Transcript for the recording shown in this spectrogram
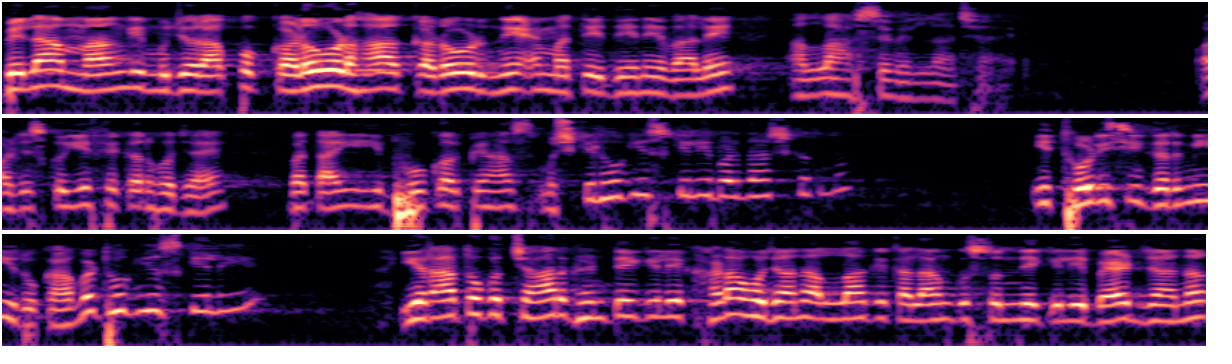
بلا مانگے مجھے اور آپ کو کروڑ ہا، کروڑ نعمتیں دینے والے اللہ سے ملنا چاہیں۔ اور جس کو یہ فکر ہو جائے، بتائیے یہ بھوک اور پیاس مشکل ہوگی اس کے لیے برداشت کرنا؟ یہ تھوڑی سی گرمی رکاوٹ ہوگی اس کے لیے؟ یہ راتوں کو چار گھنٹے کے لیے کھڑا ہو جانا، اللہ کے کلام کو سننے کے لیے بیٹھ جانا،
